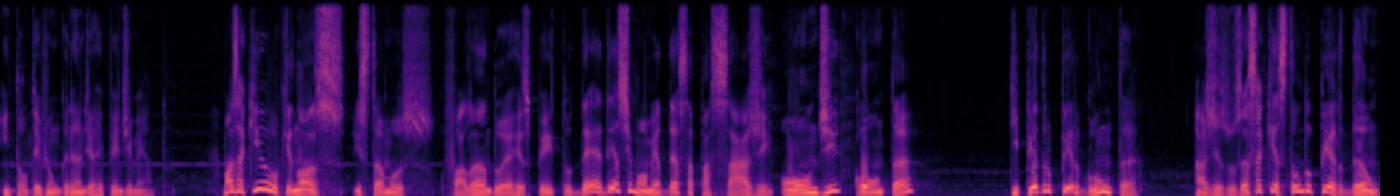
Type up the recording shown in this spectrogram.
Então teve um grande arrependimento. Mas aqui o que nós estamos falando é a respeito de, desse momento, dessa passagem, onde conta que Pedro pergunta a Jesus essa questão do perdão.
